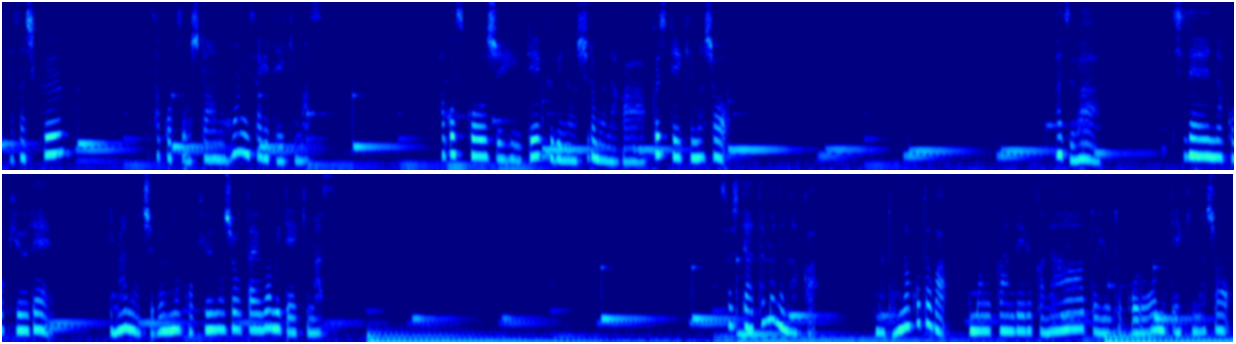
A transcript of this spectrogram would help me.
優しく鎖骨を下の方に下げていきます。顎少し引いて首の後ろも長くしていきましょう。まずは自然な呼吸で今の自分の呼吸の状態を見ていきます。そして頭の中今どんなことが思い浮かんでいるかなというところを見ていきましょ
